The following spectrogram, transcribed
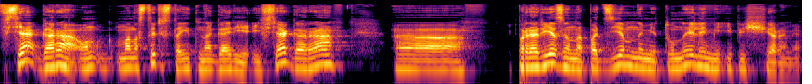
Вся гора, он, монастырь стоит на горе, и вся гора э, прорезана подземными туннелями и пещерами.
